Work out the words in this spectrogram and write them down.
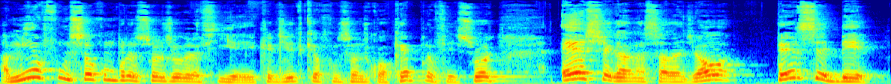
A minha função como professor de geografia, e acredito que a função de qualquer professor, é chegar na sala de aula, perceber,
